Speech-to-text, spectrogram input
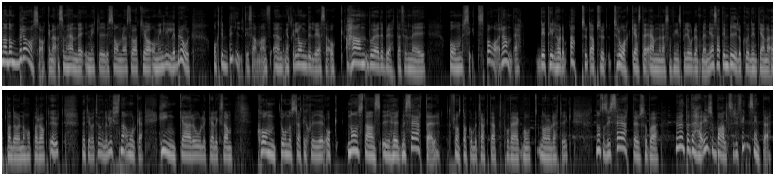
En av de bra sakerna som hände i mitt liv i somras var att jag och min lillebror åkte bil tillsammans. En ganska lång bilresa och han började berätta för mig om sitt sparande. Det tillhör de absolut, absolut tråkigaste ämnena som finns på jorden för mig. Men jag satt i en bil och kunde inte gärna öppna dörren och hoppa rakt ut. Utan jag var tvungen att lyssna om olika hinkar och olika liksom, konton och strategier. Och någonstans i höjd med Säter, från Stockholm betraktat på väg mot norr om Rättvik. Någonstans vid Säter så bara, men vänta det här är ju så ballt så det finns inte.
